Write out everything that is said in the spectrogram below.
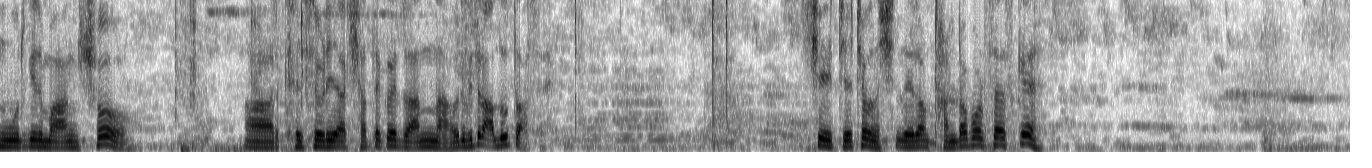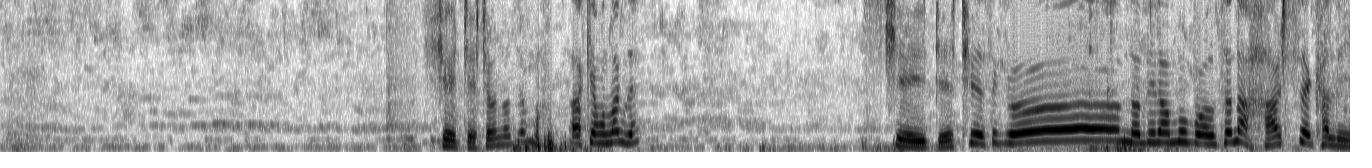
মুরগির মাংস আর খেসড়ি একসাথে করে রান্না, ওর ভিতরে আলু তো আছে। সেই টেস্ট এরকম ঠান্ডা পড়ছে আজকে। সেই টেস্ট হবে আহ, কেমন লাগছে? সেই টেস্ট হয়েছে গো। নদীর আম্মু বলছে না হাসছে খালি।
